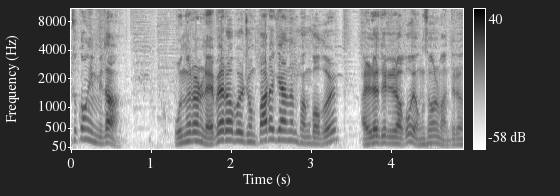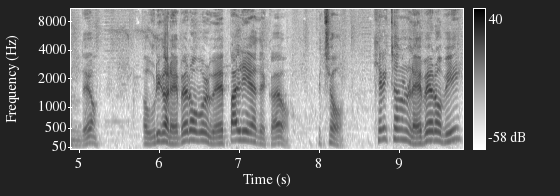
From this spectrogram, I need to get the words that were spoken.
뚜껑입니다. 오늘은 레벨업을 좀 빠르게 하는 방법을 알려드리려고 영상을 만들었는데요. 아, 우리가 레벨업을 왜 빨리 해야 될까요? 그쵸. 캐릭터는 레벨업이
